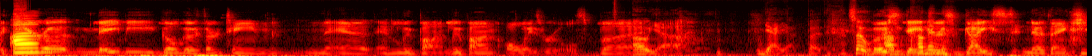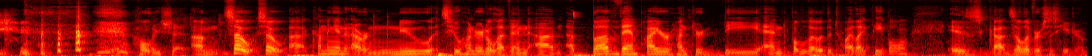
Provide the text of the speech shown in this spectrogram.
Akira, Um, maybe Golgo 13, and, and Lupin. Lupin always rules, but Oh yeah, yeah, yeah. But so most um, coming- dangerous Geist. No, thank you. Holy shit. Um, so so uh, coming in at our new 211, um, above Vampire Hunter D and below the Twilight People is Godzilla versus Hedorah.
